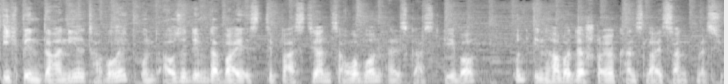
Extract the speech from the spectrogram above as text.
Ich bin Daniel Taborek und außerdem dabei ist Sebastian Sauerborn als Gastgeber und Inhaber der Steuerkanzlei St. Matthew.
